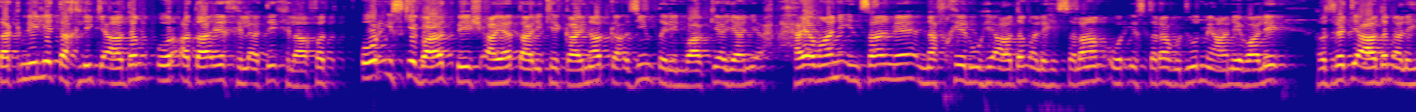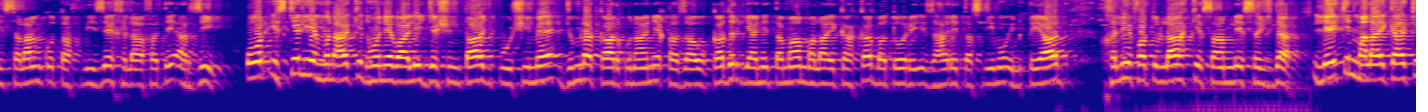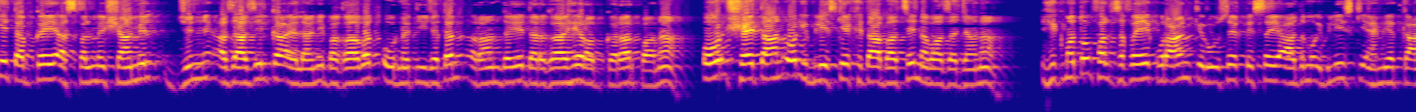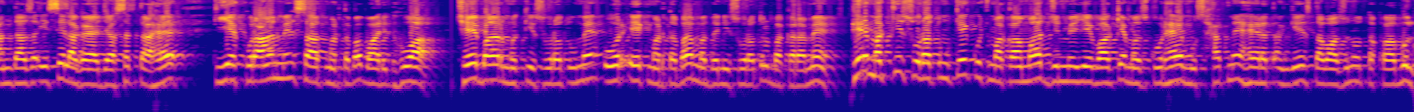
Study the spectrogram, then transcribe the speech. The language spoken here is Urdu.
تکمیل تخلیق آدم اور عطائے خلعت خلافت اور اس کے بعد پیش آیا تاریخ کائنات کا عظیم ترین واقعہ یعنی حیوانی انسان میں نفخ روح آدم علیہ السلام اور اس طرح وجود میں آنے والے حضرت آدم علیہ السلام کو تفویض خلافت عرضی اور اس کے لیے منعقد ہونے والی جشن تاج پوشی میں جملہ کارکنان قضاء و قدر یعنی تمام ملائکہ کا بطور اظہار تسلیم و انقیاد خلیفت اللہ کے سامنے سجدہ۔ لیکن ملائکہ کے طبقہ اسفل میں شامل جن ازازل کا اعلان بغاوت اور نتیجتاً راندے درگاہ رب قرار پانا اور شیطان اور ابلیس کے خطابات سے نوازا جانا۔ حکمت و فلسفہ قرآن کی روح سے قصہ آدم و ابلیس کی اہمیت کا اندازہ اس سے لگایا جا سکتا ہے کہ یہ قرآن میں سات مرتبہ وارد ہوا، چھ بار مکی صورتوں میں اور ایک مرتبہ مدنی صورت البقرہ میں۔ پھر مکی صورتوں کے کچھ مقامات جن میں یہ واقع مذکور ہے، مصحف میں حیرت انگیز توازن و تقابل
